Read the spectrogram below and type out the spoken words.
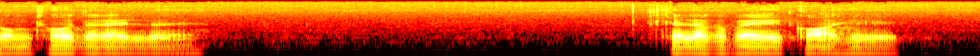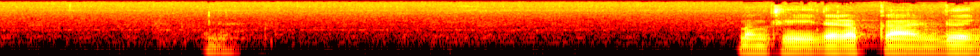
ลงโทษอะไรเลย เสร็จแล้วก็ไปก่อเหตุ บางทีได้รับการเลื่อน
